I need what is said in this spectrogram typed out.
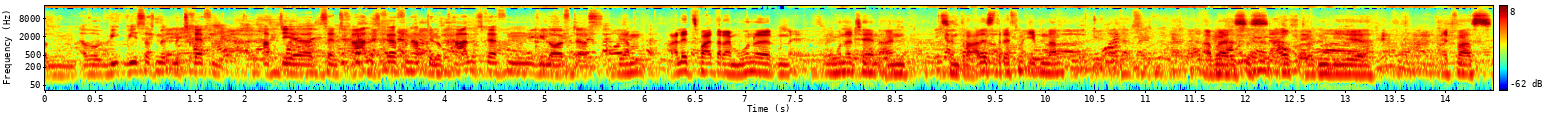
ähm, also wie, wie ist das mit, mit Treffen? Habt ihr zentrale Treffen, habt ihr lokale Treffen? Wie läuft das? Wir haben alle zwei, drei Monate, Monate ein zentrales Treffen eben dann. Aber das ist auch irgendwie etwas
